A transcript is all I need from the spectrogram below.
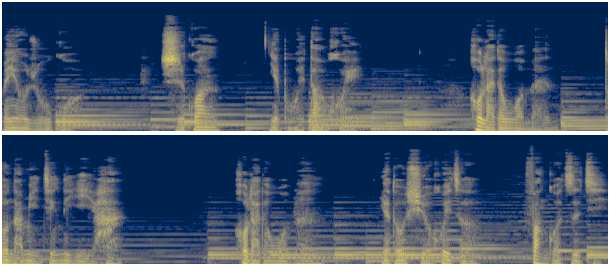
没有如果，时光也不会倒回。后来的我们，都难免经历遗憾。后来的我们，也都学会着放过自己。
